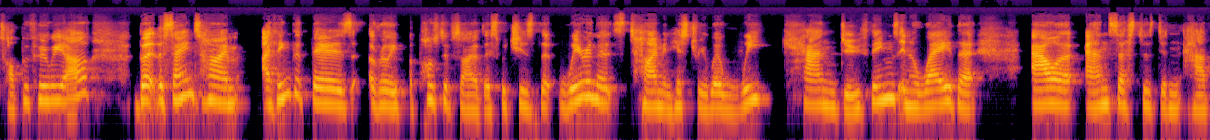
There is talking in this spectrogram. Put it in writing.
top of who we are but at the same time i think that there's a really a positive side of this which is that we're in this time in history where we can do things in a way that our ancestors didn't have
